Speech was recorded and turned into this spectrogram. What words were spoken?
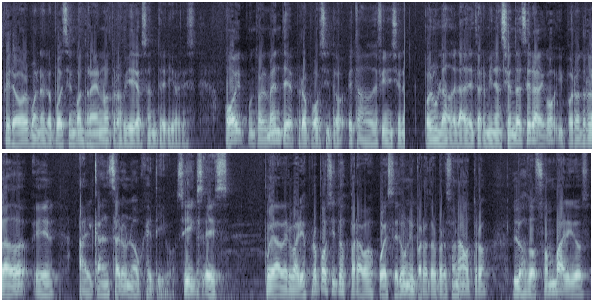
Pero bueno, lo puedes encontrar en otros videos anteriores. Hoy, puntualmente, propósito. Estas dos definiciones. Por un lado, la determinación de hacer algo y por otro lado, el alcanzar un objetivo. ¿sí? Es, puede haber varios propósitos, para vos puede ser uno y para otra persona otro. Los dos son válidos.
